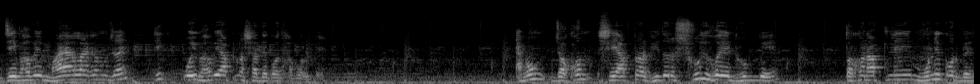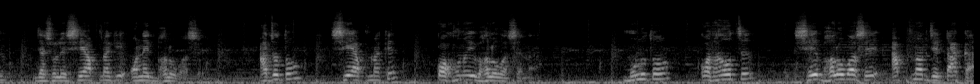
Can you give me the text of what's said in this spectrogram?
যেভাবে মায়া লাগানো যায়, ঠিক ওইভাবে আপনার সাথে কথা বলবে। এবং যখন সে আপনার ভিতরে সুই হয়ে ঢুকবে, তখন আপনি মনে করবেন যে আসলে সে আপনাকে অনেক ভালোবাসে। আজত সে আপনাকে কখনোই ভালোবাসে না। মূলত কথা হচ্ছে, সে ভালোবাসে আপনার যে টাকা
